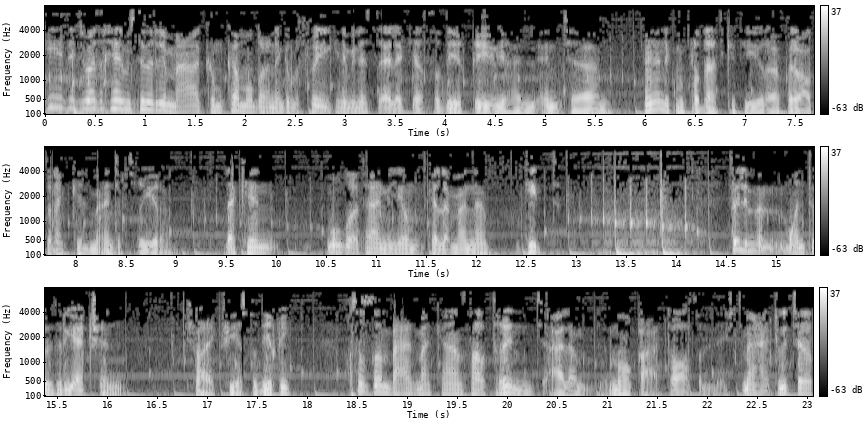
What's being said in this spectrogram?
أكيد يا جماعة الخير مستمرين معاكم. كان موضوعنا قبل شوي كنا بنسألك يا صديقي هل انت يعني عندك مفردات كثيرة فلو اعطيناك كلمة انت بتغيرها لكن موضوع ثاني اليوم نتكلم عنه أكيد. فيلم 1 2 3 اكشن إيش رأيك فيه يا صديقي؟ خصوصا بعد ما كان صار ترند على موقع التواصل الاجتماعي تويتر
